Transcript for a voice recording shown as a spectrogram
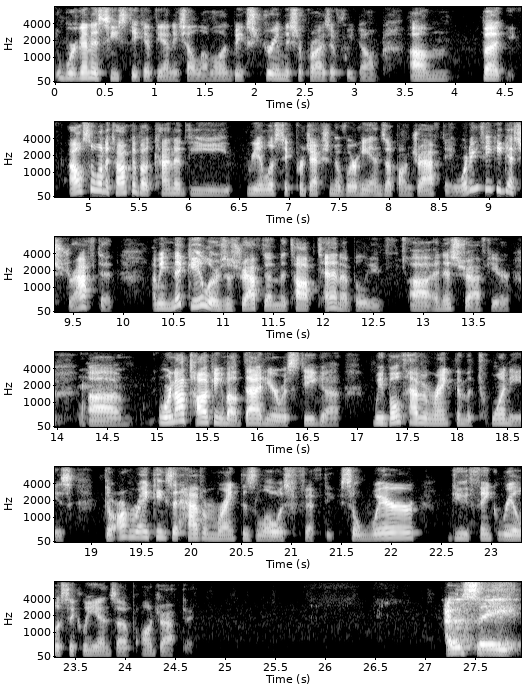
we're going to see Stiga at the NHL level. I'd be extremely surprised if we don't. Um, but I also want to talk about kind of the realistic projection of where he ends up on draft day. Where do you think he gets drafted? I mean, Nick Ehlers is drafted in the top 10, I believe, uh, in his draft year. Um, we're not talking about that here with Stiga. We both have him ranked in the 20s. There are rankings that have him ranked as low as 50. So where do you think realistically ends up on draft day? I would say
